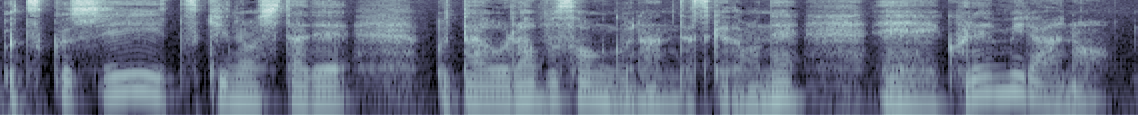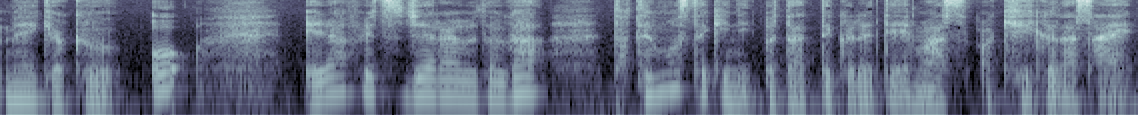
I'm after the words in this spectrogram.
美しい月の下で歌うラブソングなんですけどもね、えー、グレン・ミラーの名曲をエラ・フィッツジェラウドがとても素敵に歌ってくれています。お聴きください。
